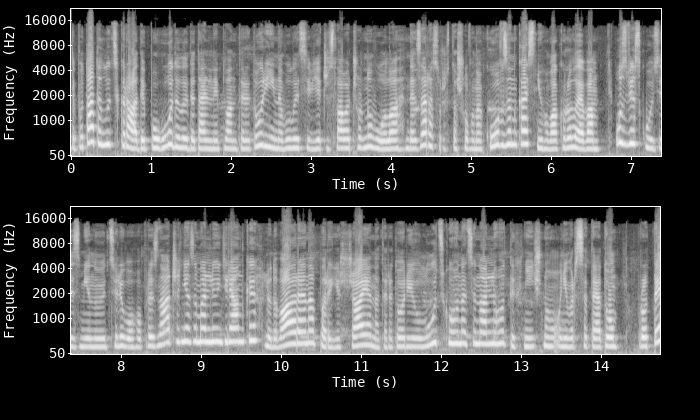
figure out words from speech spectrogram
Депутати Луцькради погодили детальний план території на вулиці В'ячеслава Чорновола, де зараз розташована ковзанка Снігова королева. У зв'язку зі зміною цільового призначення земельної ділянки льодова арена переїжджає на територію Луцького національного технічного університету. Проте,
